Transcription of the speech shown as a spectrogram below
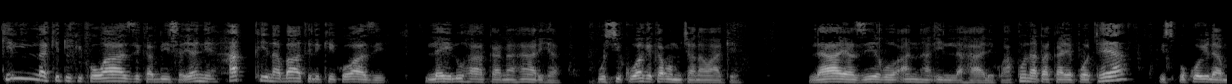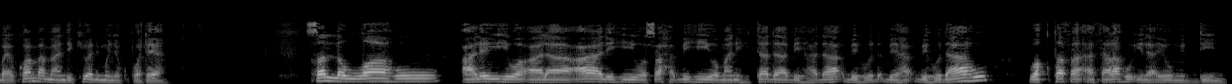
kila kitu kiko wazi kabisa. Yani haki na batili kiko wazi. Laylaha kanahariha usiku wake kama mchana wake. La yazighu anha illa haliku. Hakuna atakayepotea isipokuwa yule ambaye kwamba ameandikiwa ni mwenye kupotea. Sallallahu alayhi wa ala alihi wa sahbihi wa man ihtada bihada bihudahu waqtafa atharahu ila yawmiddin.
